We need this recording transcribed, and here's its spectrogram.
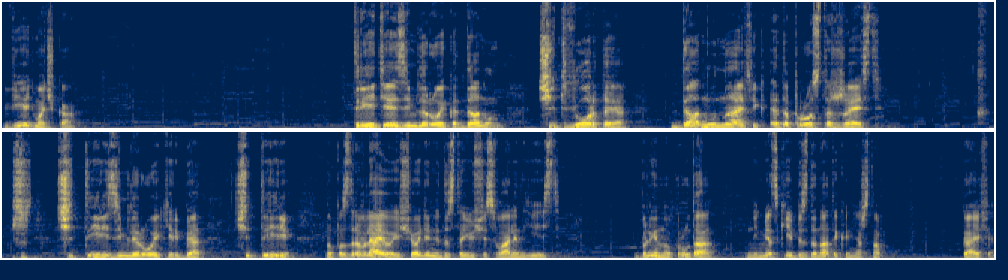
Ведьмочка. Третья землеройка, да ну... Четвертая. Да ну нафиг, это просто жесть. Четыре землеройки, ребят. Четыре. Ну поздравляю, еще один недостающий свален есть. Блин, ну круто. Немецкие бездонаты, конечно, в кайфе.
